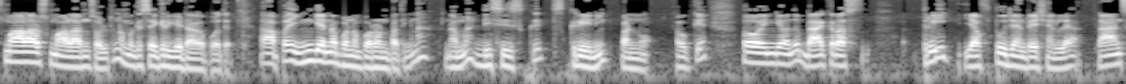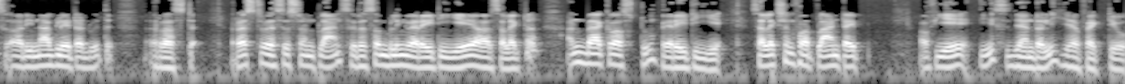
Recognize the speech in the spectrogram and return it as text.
small R small ஆர்னு சொல்லிட்டு நமக்கு செக்ரிகேட் ஆக போகுது. அப்போ இங்கே என்ன பண்ண போகிறோம்னு பார்த்தீங்கன்னா நம்ம டிசீஸ்க்கு ஸ்க்ரீனிங் பண்ணுவோம். ஓகே ஸோ இங்கே வந்து backcross த்ரீ எஃப் டூ ஜென்ரேஷனில் plants are inoculated with rust. Rust resistant plants resembling variety A are selected and backcross to variety A. Selection for plant type of A is generally effective.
